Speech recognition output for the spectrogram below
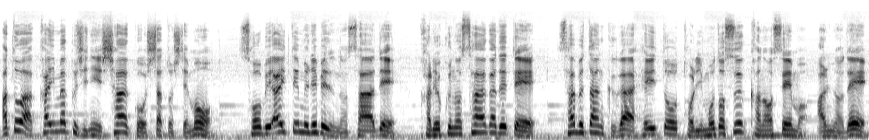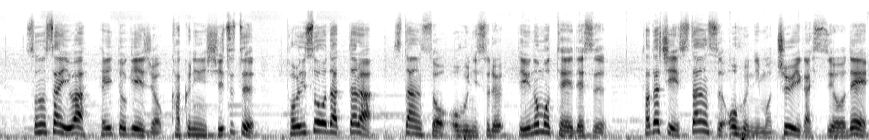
あとは開幕時にシャークをしたとしても装備アイテムレベルの差で火力の差が出てサブタンクがヘイトを取り戻す可能性もあるのでその際はヘイトゲージを確認しつつ取りそうだったらスタンスをオフにするっていうのも手です。ただしスタンスオフにも注意が必要で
